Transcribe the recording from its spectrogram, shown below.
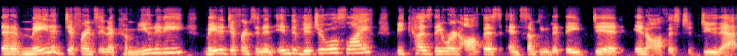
that have made a difference in a community, made a difference in an individual's life because they were in office and something that they did in office to do that.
